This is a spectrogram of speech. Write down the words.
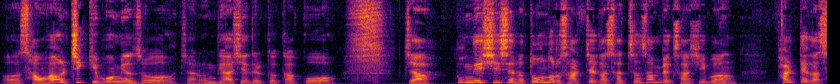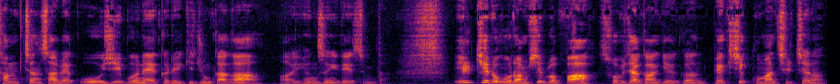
어, 상황을 지켜보면서 잘 응대하셔야 될 것 같고 자 국내 시세는 돈으로 살 때가 4,340원, 팔 때가 3,450원의 거래 기준가가 어, 형성이 되어 있습니다. 1kg 실버바 소비자 가격은 119만 7천원,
